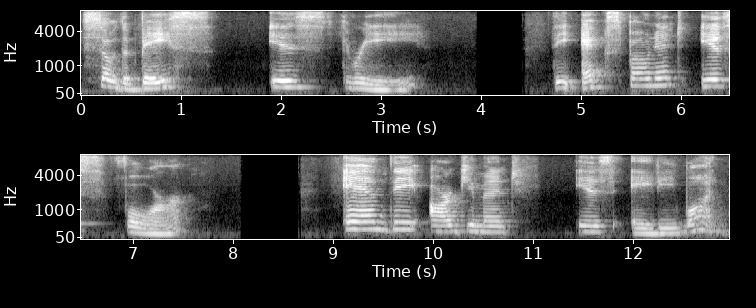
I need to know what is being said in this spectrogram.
So the base is 3. The exponent is 4. And the argument is 81.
